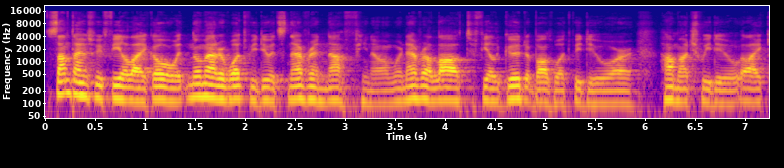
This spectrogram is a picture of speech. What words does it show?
sometimes we feel like, oh, no matter what we do, it's never enough. You know, we're never allowed to feel good about what we do or how much we do. Like,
